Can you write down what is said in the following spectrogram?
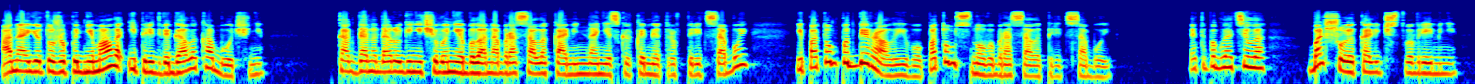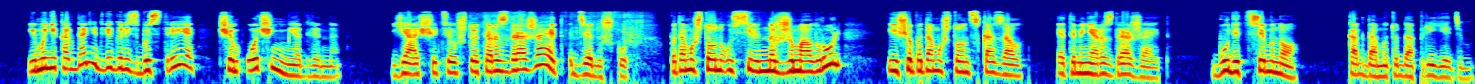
она ее тоже поднимала и передвигала к обочине. Когда на дороге ничего не было, она бросала камень на несколько метров перед собой и потом подбирала его, потом снова бросала перед собой. Это поглотило большое количество времени, и мы никогда не двигались быстрее, чем очень медленно. Я ощутил, что это раздражает дедушку, потому что он усиленно сжимал руль, и еще потому, что он сказал «это меня раздражает». Будет темно, когда мы туда приедем.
